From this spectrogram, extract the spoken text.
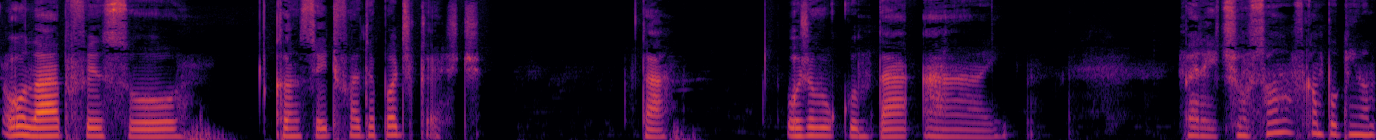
Olá, professor. Cansei de fazer podcast. Tá. Hoje eu vou contar Ai. Peraí, deixa eu só ficar um pouquinho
